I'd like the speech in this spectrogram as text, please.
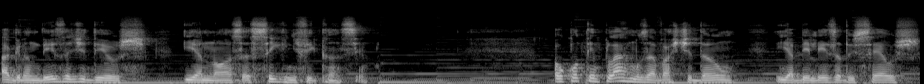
a grandeza de Deus e a nossa significância. Ao contemplarmos a vastidão e a beleza dos céus,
